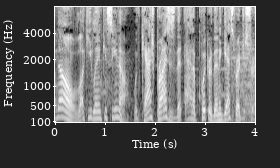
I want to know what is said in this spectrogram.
No, Lucky Land Casino, with cash prizes that add up quicker than a guest registry.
